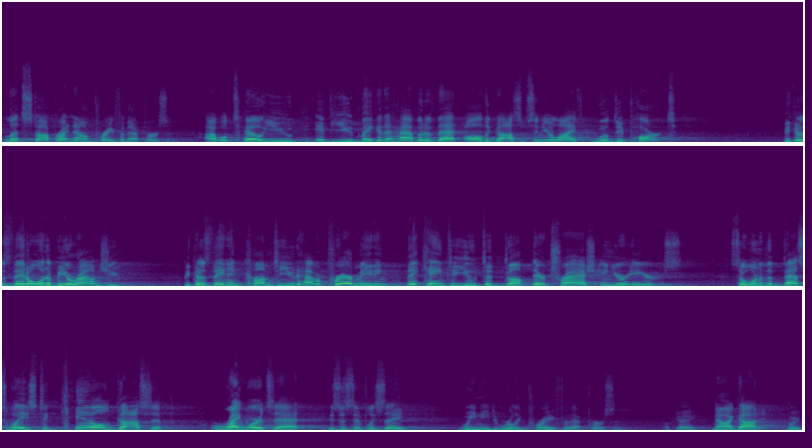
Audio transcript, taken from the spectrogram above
let's stop right now and pray for that person? I will tell you, if you make it a habit of that, all the gossips in your life will depart because they don't want to be around you. Because they didn't come to you to have a prayer meeting, they came to you to dump their trash in your ears. So, one of the best ways to kill gossip right where it's at is to simply say, we need to really pray for that person. Okay? Now, I got it.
